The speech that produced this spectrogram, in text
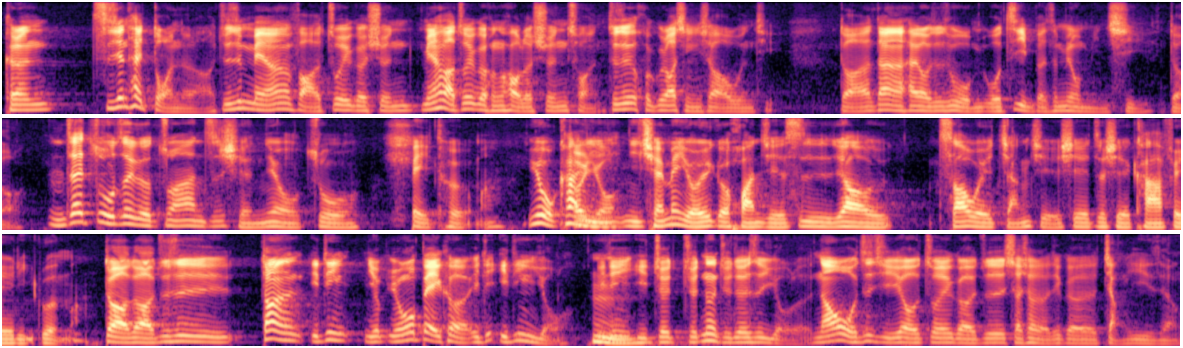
可能时间太短了啦，就是没办法做一个宣，没办法做一个很好的宣传，就是回归到行销的问题。对啊，当然还有就是我我自己本身没有名气，对啊。你在做这个专案之前，你有做备课吗？因为我看你、哦、你前面有一个环节是要稍微讲解一些这些咖啡理论嘛？对啊，对啊，就是当然一定有有没有备课，一定一定有，嗯、一定一绝绝那绝对是有了。然后我自己也有做一个就是小小的这个讲义，这样，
